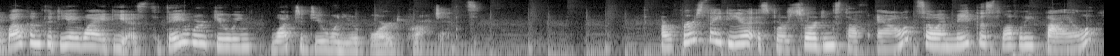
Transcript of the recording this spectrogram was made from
welcome to DIY Ideas. Today we're doing what to do when you're bored projects. Our first idea is for sorting stuff out, so I made this lovely file.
